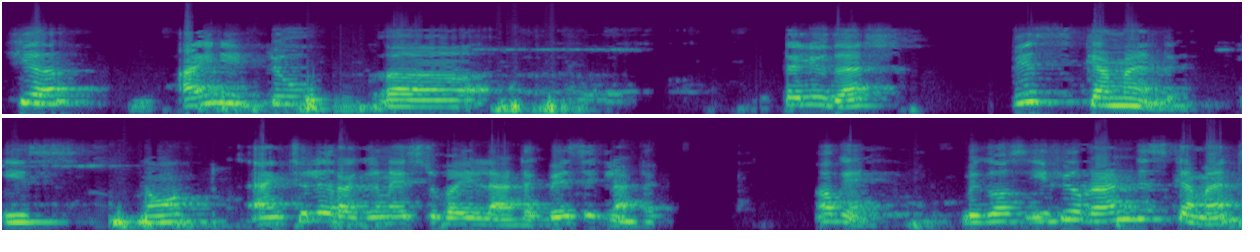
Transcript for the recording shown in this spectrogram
Here i need to uh, tell you that this command is not actually recognized by latex basic latex. Okay. Because if you run this command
